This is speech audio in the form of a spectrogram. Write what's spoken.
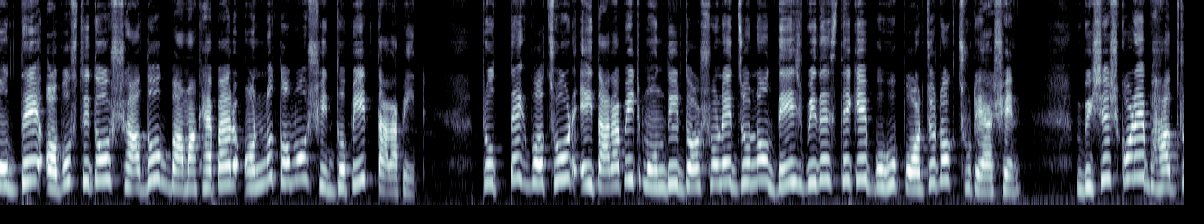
মধ্যে অবস্থিত সাধক বামাখ্যাপার অন্যতম সিদ্ধপীঠ তারাপীঠ। প্রত্যেক বছর এই তারাপীঠ মন্দির দর্শনের জন্য দেশ বিদেশ থেকে বহু পর্যটক ছুটে আসেন। বিশেষ করে ভাদ্র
